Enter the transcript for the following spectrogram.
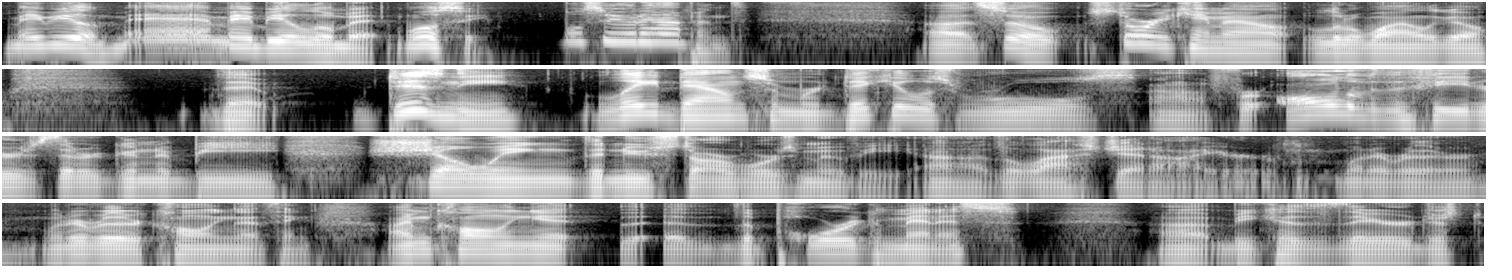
Maybe, eh, maybe a little bit. We'll see. We'll see what happens. Uh, so, story came out a little while ago that Disney laid down some ridiculous rules uh, for all of the theaters that are going to be showing the new Star Wars movie, uh, The Last Jedi, or whatever they're whatever they're calling that thing. I'm calling it the, the Porg Menace uh, because they're just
